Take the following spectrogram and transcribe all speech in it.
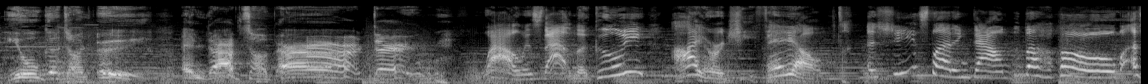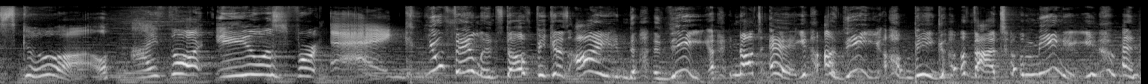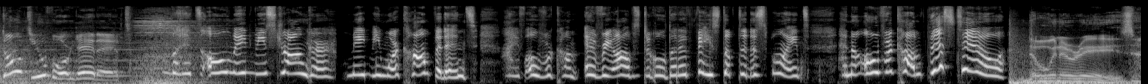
You get an A, and that's a bad thing. Wow, is that Magui? I heard she failed. She's letting down the whole school. I thought E was for egg. You fail in stuff because I'm the, not a, a the big fat meanie. And don't you forget it. But it's all made me stronger, made me more confident. I've overcome every obstacle that I've faced up to this point, and I'll overcome this too. The winner is.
